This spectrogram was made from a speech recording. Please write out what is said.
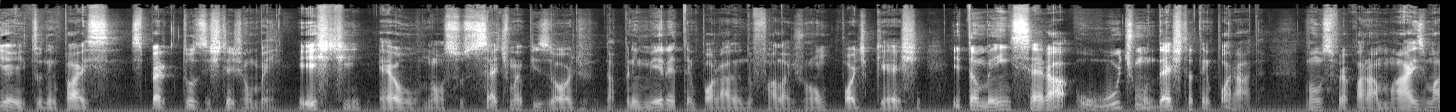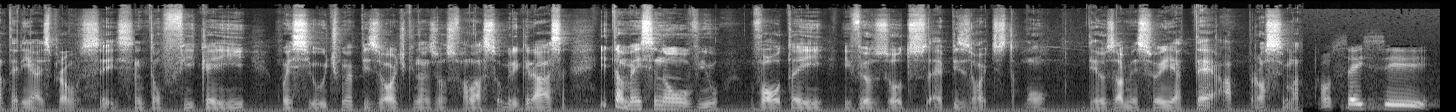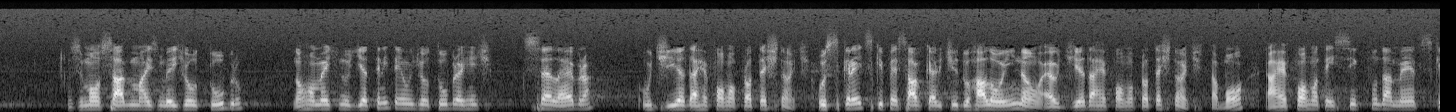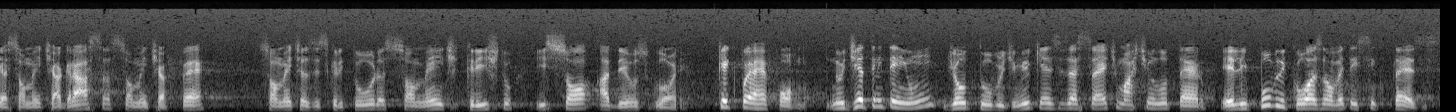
E aí, tudo em paz? Espero que todos estejam bem. Este é o nosso sétimo episódio da primeira temporada do Fala João podcast e também será o último desta temporada. Vamos preparar mais materiais para vocês. Então fica aí com esse último episódio que nós vamos falar sobre graça e também se não ouviu, volta aí e vê os outros episódios, tá bom? Deus abençoe e até a próxima. Não sei se os irmãos sabem, mas mês de outubro, normalmente no dia 31 de outubro, a gente celebra o dia da reforma protestante. Os crentes que pensavam que era o dia do Halloween, não, é o dia da reforma protestante, tá bom? A reforma tem cinco fundamentos, que é somente a graça, somente a fé, somente as escrituras, somente Cristo e só a Deus glória que, que foi a reforma? No dia 31 de outubro de 1517, Martinho Lutero, ele publicou as 95 teses.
